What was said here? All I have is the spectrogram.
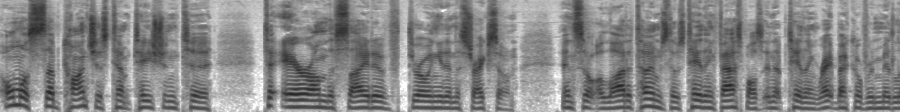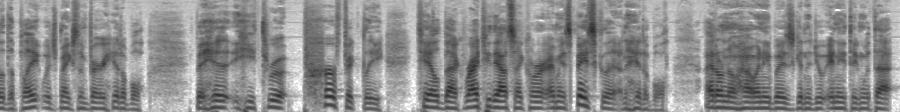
almost subconscious temptation to to err on the side of throwing it in the strike zone. And so a lot of times those tailing fastballs end up tailing right back over the middle of the plate, which makes them very hittable. But he, he threw it perfectly, tailed back right to the outside corner. I mean, it's basically unhittable. I don't know how anybody's going to do anything with that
